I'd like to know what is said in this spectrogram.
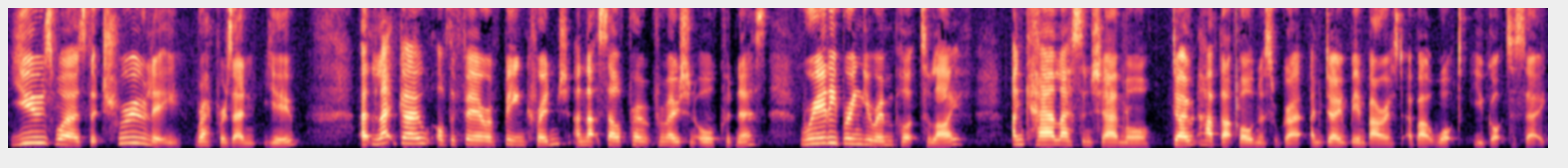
Use words that truly represent you. Uh, let go of the fear of being cringe and that self promotion awkwardness. Really bring your input to life and care less and share more. Don't have that boldness regret and don't be embarrassed about what you've got to say.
